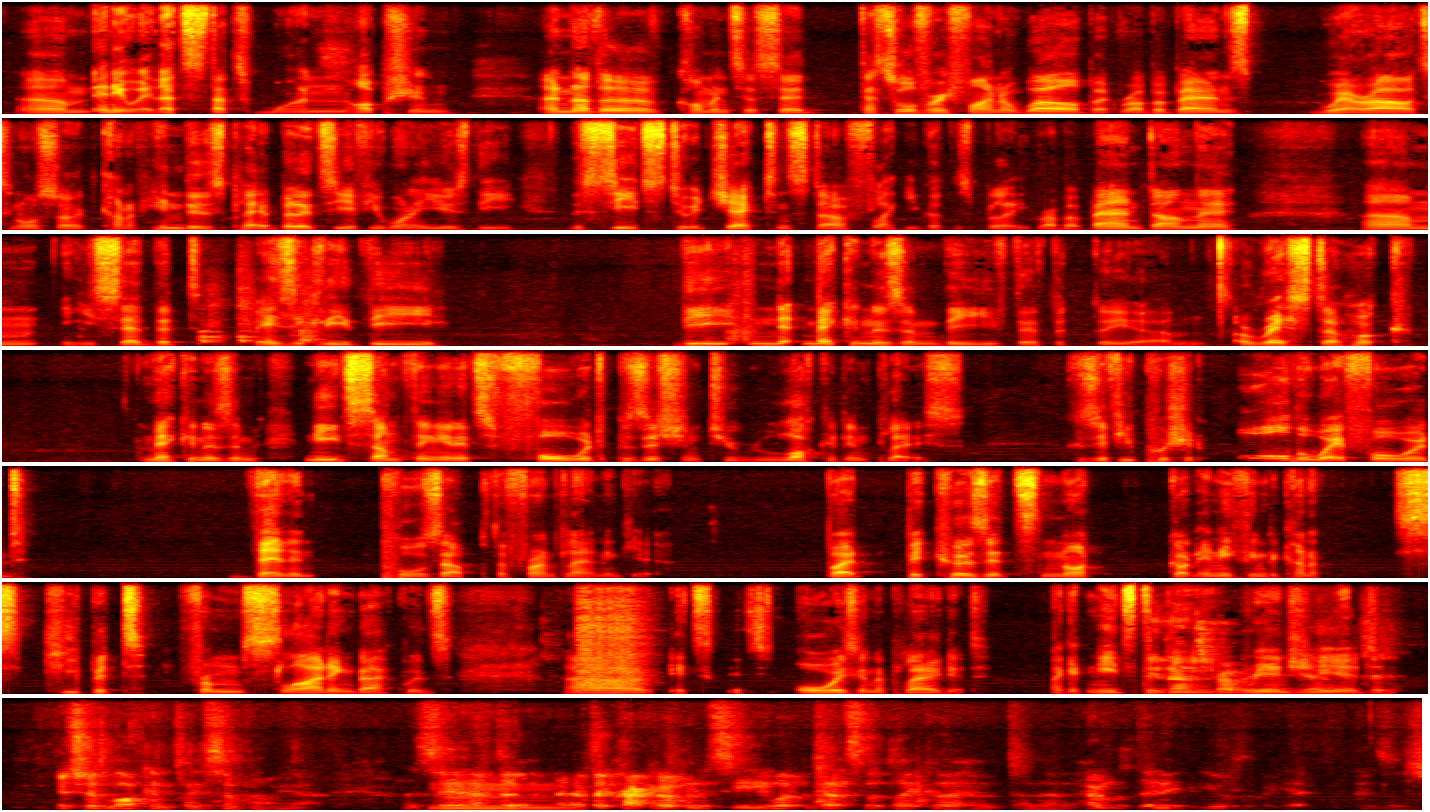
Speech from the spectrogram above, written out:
Um, anyway, that's that's one option. Another commenter said that's all very fine and well, but rubber bands wear out, and also it kind of hinders playability if you want to use the the seats to eject and stuff. Like you've got this bloody rubber band down there. Um, he said that basically the the ne- mechanism, the the the, the um, arrestor hook mechanism needs something in its forward position to lock it in place. Because if you push it all the way forward, then it pulls up the front landing gear. But because it's not got anything to kind of keep it from sliding backwards, uh, it's it's always going to plague it. Like it needs to Yeah, be it. Yeah, re-engineered. it, should, it should lock in place somehow. Yeah. Let's say I'd, have to, Mm. I'd have to crack it open to see what the guts look like. I haven't done that. I haven't looked at any videos of it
